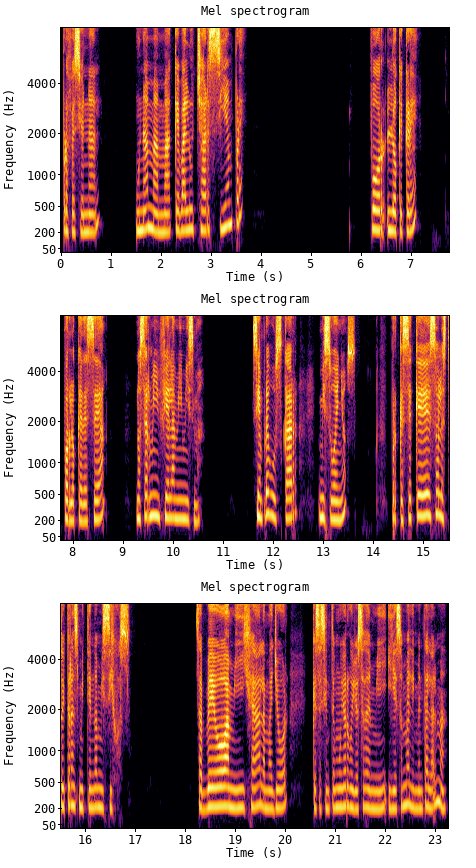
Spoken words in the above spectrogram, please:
profesional, una mamá que va a luchar siempre por lo que cree, por lo que desea, no serme infiel a mí misma. Siempre buscar mis sueños, porque sé que eso le estoy transmitiendo a mis hijos. O sea, veo a mi hija, la mayor, que se siente muy orgullosa de mí y eso me alimenta el alma.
